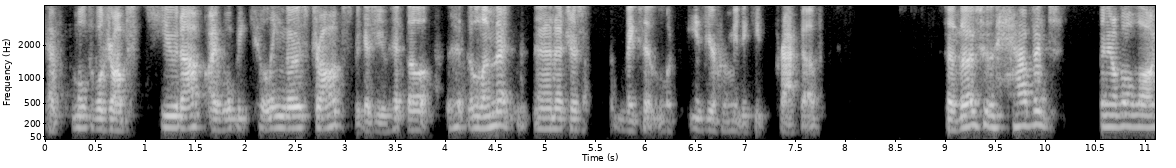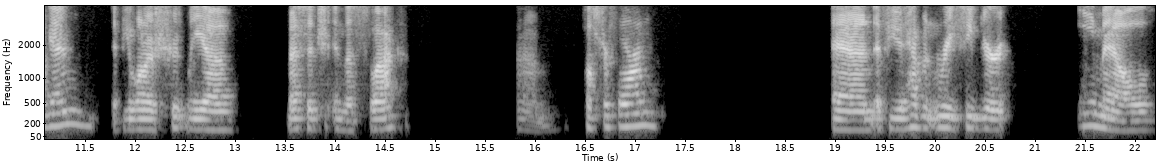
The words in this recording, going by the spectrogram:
have multiple jobs queued up. I will be killing those jobs because you hit the, hit the limit and it just makes it look easier for me to keep track of. So those who haven't been able to log in, if you want to shoot me a message in the Slack um, cluster forum. And if you haven't received your email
